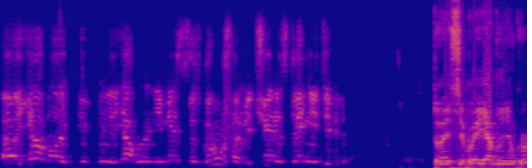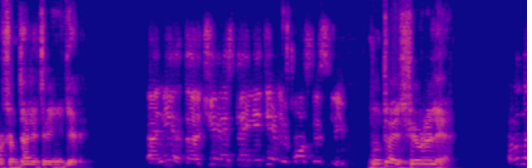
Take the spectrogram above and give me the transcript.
А, яблоки, яблони вместе с грушами через три недели. То есть вы яблоням грушам дали три недели? А, нет, э, через три недели после слив. Ну, то есть в феврале? Ну,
